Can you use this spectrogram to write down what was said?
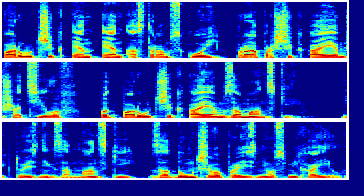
поручик Н.Н. Остромской, прапорщик А.М. Шатилов, подпоручик А.М. Заманский. И кто из них Заманский, задумчиво произнес Михаил.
